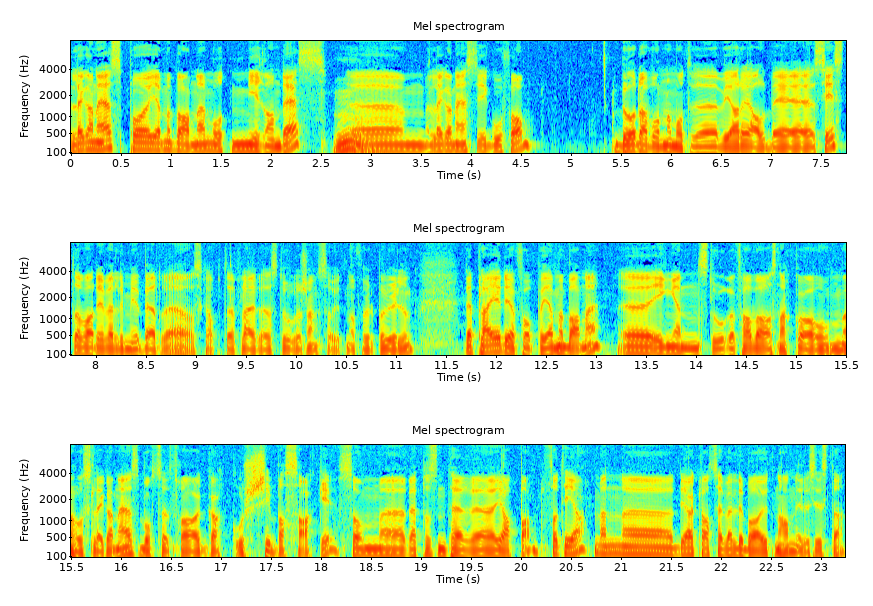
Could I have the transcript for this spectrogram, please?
Leganes på hjemmebane mot Mirandes. Mm. Leganes i god form. Burde ha vunnet mot Viadial B sist, da var de veldig mye bedre og skapte flere store sjanser uten å få hull på bilen. Det pleier de å få på hjemmebane. Eh, ingen store favører å snakke om hos Leganes, bortsett fra Gakko Shibasaki, som eh, representerer Japan for tida. Men eh, de har klart seg veldig bra uten han i det siste.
